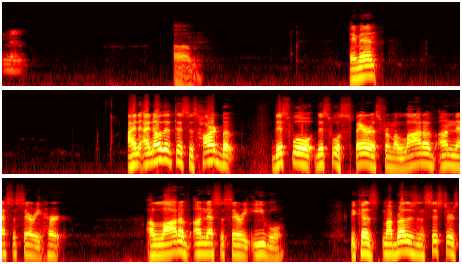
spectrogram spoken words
Amen. Um, amen. I, I know that this is hard, but this will this will spare us from a lot of unnecessary hurt, a lot of unnecessary evil, because my brothers and sisters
